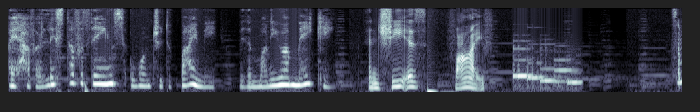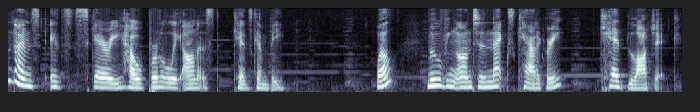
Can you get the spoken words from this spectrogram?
I have a list of things I want you to buy me with the money you are making. And she is five. Sometimes it's scary how brutally honest kids can be. Well, moving on to the next category kid logic.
